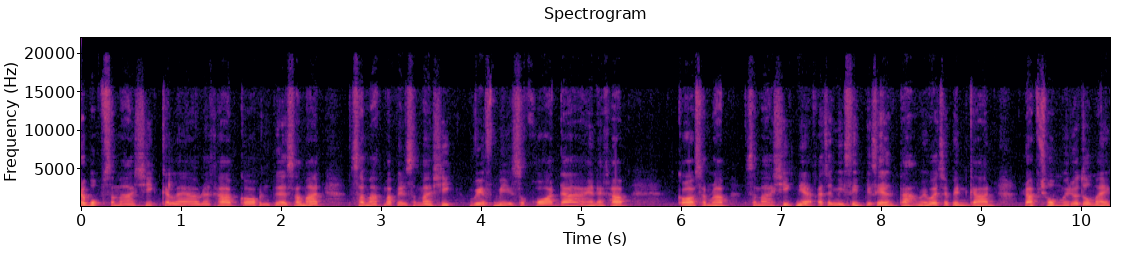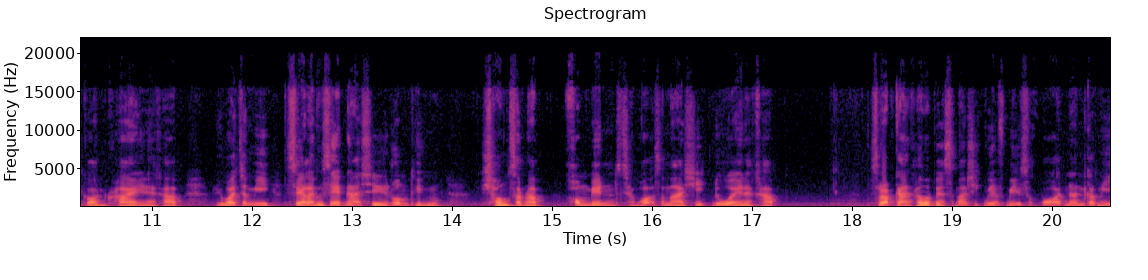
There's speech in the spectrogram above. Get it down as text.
ระบบสมาชิกกันแล้วนะครับ ก็เพื่อนๆสามารถสมัครมาเป็นสมาชิก VFB Squad ได้นะครับก็สำหรับสมาชิกเนี่ยก็จะมีสิทธิพิเศษต่างๆ ไม่ว่าจะเป็นการรับชมวิดีโอตัวใหม่ก่อนใครนะครับ หรือว่าจะมีเสียงรายพิเศษหน้าชื่อรวมถึงช่องสำหรับ คอมเมนต์เฉพาะสมาชิกด้วยนะครับสำหรับการเข้ามาเป็นสมาชิก VFB Squad นั้นก็มี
